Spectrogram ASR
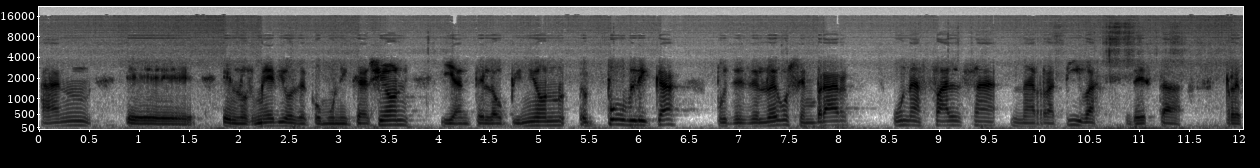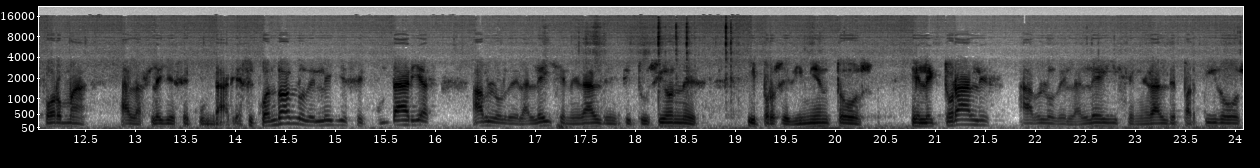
han eh, en los medios de comunicación y ante la opinión pública, pues desde luego sembrar una falsa narrativa de esta reforma a las leyes secundarias. Y cuando hablo de leyes secundarias, hablo de la Ley General de Instituciones y Procedimientos Electorales, hablo de la Ley General de Partidos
